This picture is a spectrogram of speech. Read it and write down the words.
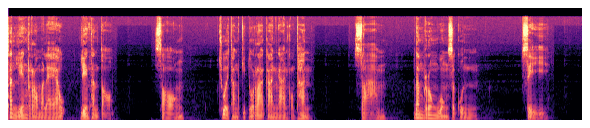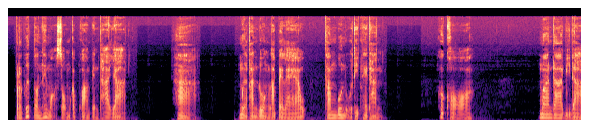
ท่านเลี้ยงเรามาแล้ว เลี้ยงท่านตอบ 2. ช่วยทำกิจธุระการงานของท่าน 3. ดำรงวงศกุล 4. ประพฤติตนให้เหมาะสมกับความเป็นทายาท 5. เมื่อท่านล่วงลับไปแล้วทำบุญอุทิศให้ท่านข้อขอ มารดาบิดา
